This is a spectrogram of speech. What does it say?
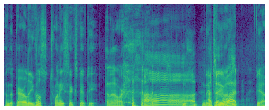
And the paralegals, twenty six fifty an hour. Ah, I'll tell you what. yeah,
